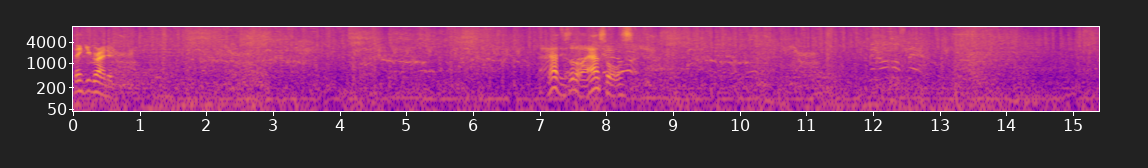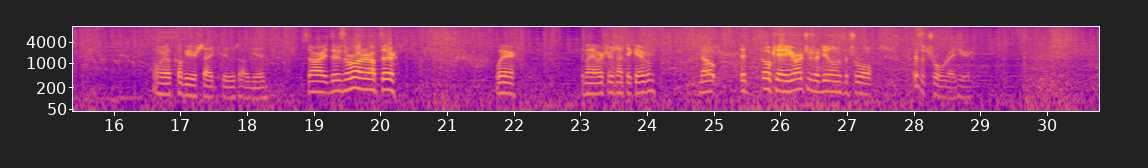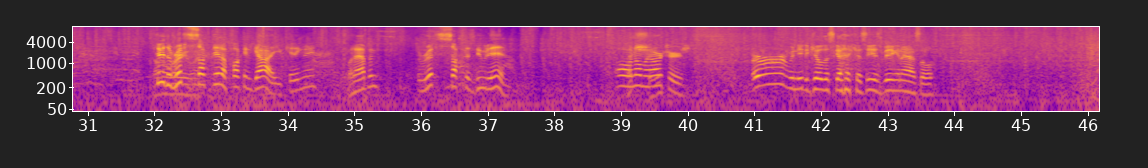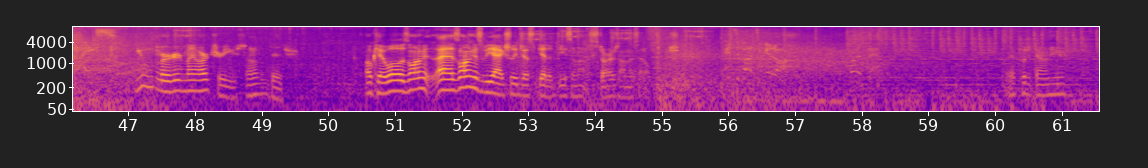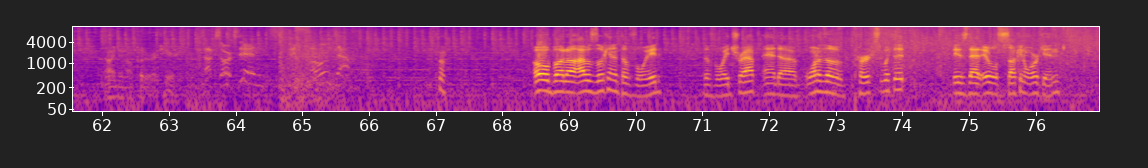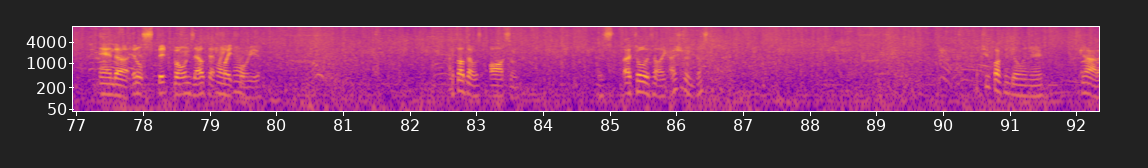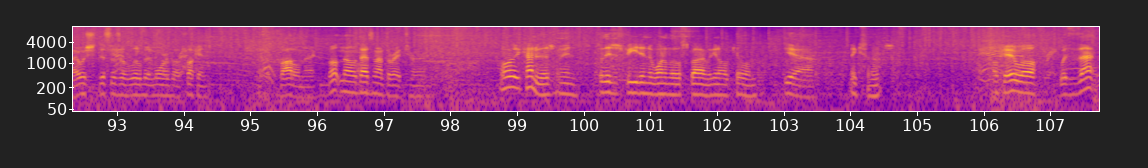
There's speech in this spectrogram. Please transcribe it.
Thank you, grinder. God, these little assholes. Don't worry, I'll cover your side too. It's all good. Sorry, there's a runner up there. Where? Did my archers not take care of him? Nope. It, okay, your archers are dealing with the troll. There's a troll right here. Don't Dude, the rift he went. sucked in a fucking guy. you kidding me? What happened? The rift sucked the dude in. Oh That's no, my shitty. archers. Er, we need to kill this guy because he is being an asshole. You murdered my archer, you son of a bitch. Okay, well as long as as long as we actually just get a decent amount of stars on this, I don't give a shit. Did I put it down here? No, I didn't. I'll put it right here. Tuck orcs in and bones out. Oh, but uh, I was looking at the void, the void trap, and uh, one of the perks with it is that it'll suck an orc in, and uh, it'll spit bones out that My fight God. for you. I thought that was awesome. I, was- I totally felt like I should invest in that. Don't you fucking go in there. God, I wish this was a little bit more of a fucking like a bottleneck. Well, no, that's not the right term. Well, it kind of is. I mean, so they just feed into one little spot and we can all kill them. Yeah. Makes sense. Okay, well, with that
